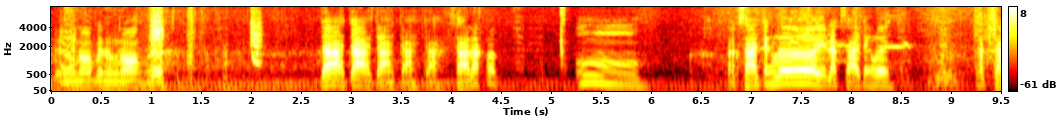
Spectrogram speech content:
เป็นของน้องเป็นของน้องเออจ้าจ้าจ้าจ้าจ้าสารักแล้วอืมรักษาจังเลย รักษาจังเลย รักษา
